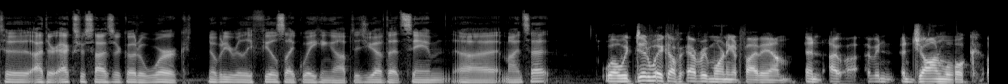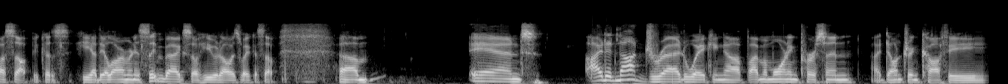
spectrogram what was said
to either exercise or go to work nobody really feels like waking up. Did you have that same uh, mindset well, we did wake up every morning at 5 a.m. And I, I mean, and John woke us up because he had the alarm in his sleeping bag, so he would always wake us up. Um, and I did not dread waking up. I'm a morning person. I don't drink coffee.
